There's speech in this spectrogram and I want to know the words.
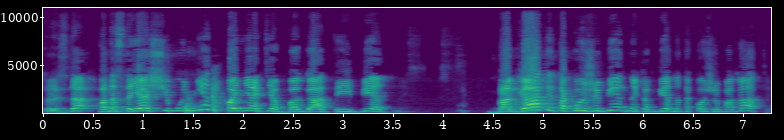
То есть, да, по-настоящему нет понятия богатый и бедный. Богатый такой же бедный, как бедный такой же богатый.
